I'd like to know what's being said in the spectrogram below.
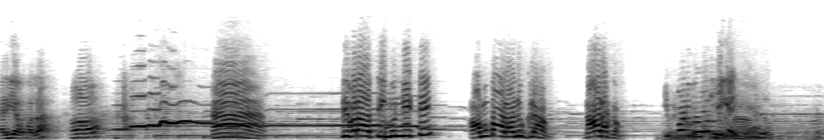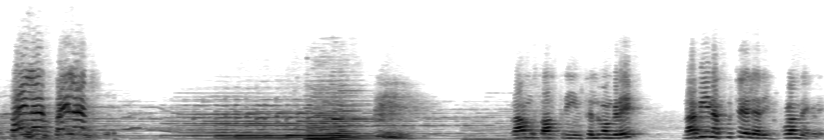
சரியா போல? சிவராத்திரி முன்னிட்டு அம்பாள் அனுகிரகம் நாடகம். இப்பொழுது சைலன்ஸ் சைலன்ஸ். ராமு சாஸ்திரியின் செல்வங்களே நவீன குச்சேலரின் குழந்தைகளே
